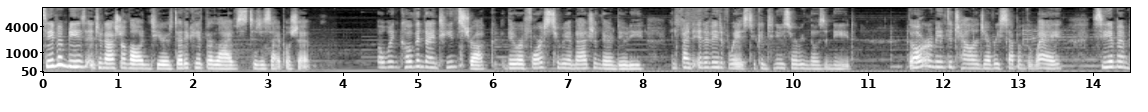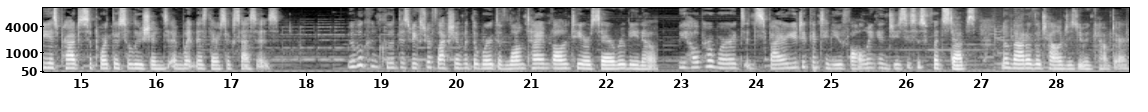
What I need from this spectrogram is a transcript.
CMMB's international volunteers dedicate their lives to discipleship. But when COVID 19 struck, they were forced to reimagine their duty and find innovative ways to continue serving those in need. Though it remains a challenge every step of the way, CMMB is proud to support their solutions and witness their successes. We will conclude this week's reflection with the words of longtime volunteer Sarah Rubino. We hope her words inspire you to continue following in Jesus' footsteps no matter the challenges you encounter.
